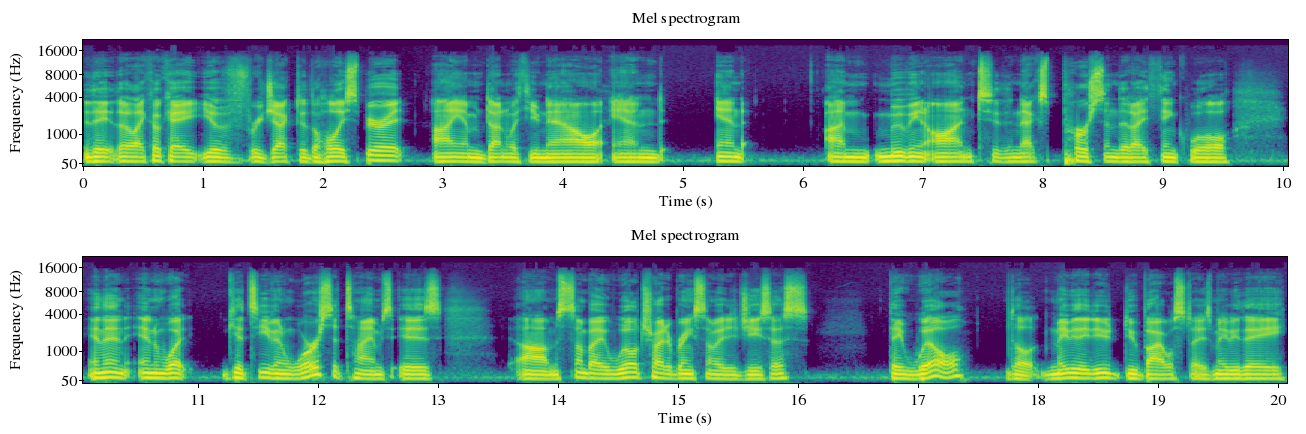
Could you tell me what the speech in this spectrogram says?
They they're like, okay, you've rejected the Holy Spirit. I am done with you now, and and I'm moving on to the next person that I think will. And then and what gets even worse at times is um, somebody will try to bring somebody to Jesus. They will. They'll, maybe they do do Bible studies. Maybe they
